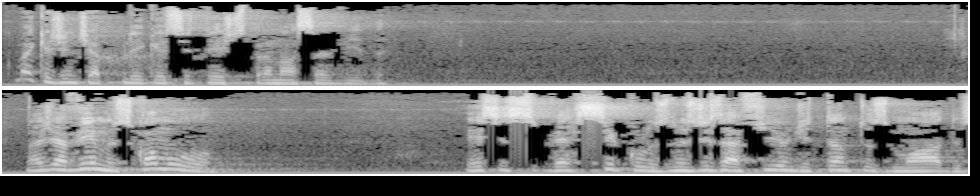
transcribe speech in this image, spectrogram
Como é que a gente aplica esse texto para a nossa vida? Nós já vimos como esses versículos nos desafiam de tantos modos.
